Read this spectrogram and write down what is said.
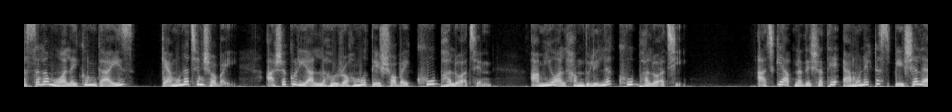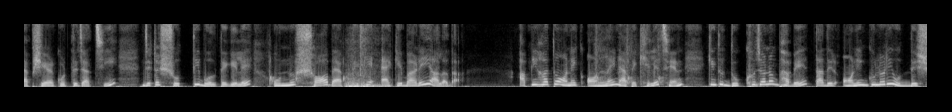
আসসালামু আলাইকুম গাইজ কেমন আছেন সবাই? আশা করি আল্লাহর রহমতে সবাই খুব ভালো আছেন। আমিও আলহামদুলিল্লাহ খুব ভালো আছি। আজকে আপনাদের সাথে এমন একটা স্পেশাল অ্যাপ শেয়ার করতে যাচ্ছি, যেটা সত্যি বলতে গেলে অন্য সব অ্যাপ থেকে একেবারেই আলাদা। আপনি হয়তো অনেক অনলাইন অ্যাপে খেলেছেন, কিন্তু দুঃখজনকভাবে তাদের অনেকগুলোরই উদ্দেশ্য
